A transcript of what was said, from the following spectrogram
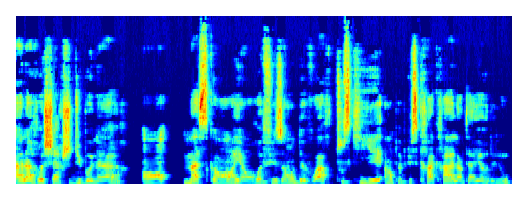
à la recherche du bonheur en masquant et en refusant de voir tout ce qui est un peu plus cracra à l'intérieur de nous,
